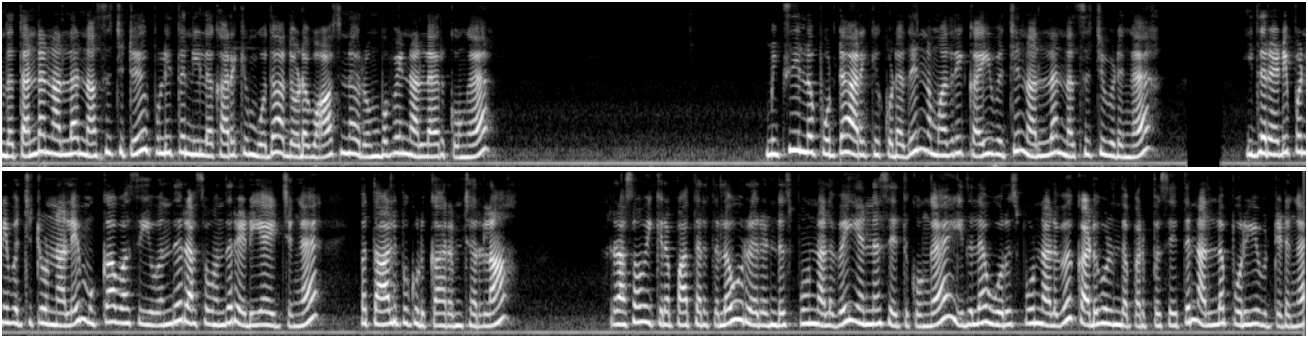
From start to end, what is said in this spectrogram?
அந்த தண்டை நல்லா நசிச்சுட்டு புளித்தண்ணியில் கரைக்கும் போது அதோட வாசனை ரொம்பவே நல்லா இருக்குங்க. மிக்சியில் போட்டு அரைக்கக்கூடாது இந்த மாதிரி கை வச்சு நல்லா நசிச்சு விடுங்க. இதை ரெடி பண்ணி வச்சுட்டோம்னாலே முக்கால்வாசி வந்து ரசம் வந்து ரெடி ஆயிடுச்சுங்க. இப்போ தாளிப்பு கொடுக்க ஆரம்பிச்சிடலாம். ரசம் வைக்கிற பாத்திரத்தில் ஒரு ரெண்டு ஸ்பூன் அளவு எண்ணெய் சேர்த்துக்கோங்க. இதில் ஒரு ஸ்பூன் அளவு கடுகு உளுந்த பருப்பு சேர்த்து நல்லா பொரிய விட்டுடுங்க.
